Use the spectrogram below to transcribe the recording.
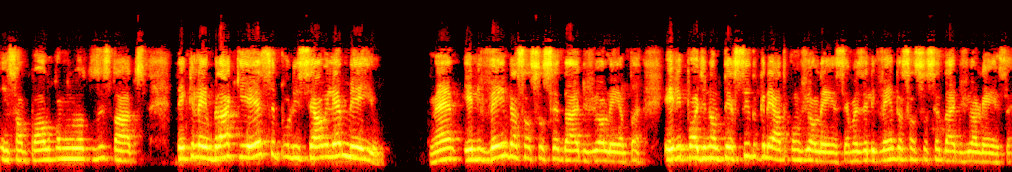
em São Paulo, como nos outros estados. Tem que lembrar que esse policial ele é meio, né? Ele vem dessa sociedade violenta. Ele pode não ter sido criado com violência, mas ele vem dessa sociedade de violência.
